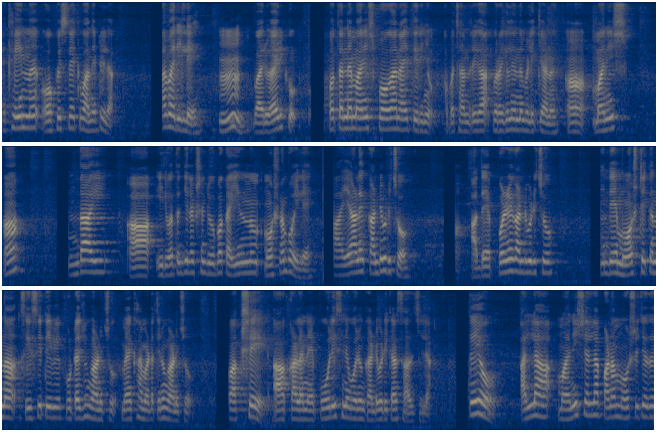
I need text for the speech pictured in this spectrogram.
മേഘ ഇന്ന് ഓഫീസിലേക്ക് വന്നിട്ടില്ല. ആ വരില്ലേ? വരുമായിരിക്കും അപ്പോൾ തന്നെ മനീഷ് പോകാനായി തിരിഞ്ഞു. അപ്പോൾ ചന്ദ്രിക പിറകിൽ നിന്ന് വിളിക്കുകയാണ് ആ മനീഷ്. ആ എന്തായി? ആ ഇരുപത്തഞ്ച് ലക്ഷം രൂപ കയ്യിൽ നിന്നും മോഷണം പോയില്ലേ? അയാളെ കണ്ടുപിടിച്ചോ? അതെപ്പോഴേ കണ്ടുപിടിച്ചു? ഇതിന്റെ മോഷ്ടിക്കുന്ന സി സി ടി വി ഫുട്ടേജും കാണിച്ചു മേഘ മേഡത്തിനും കാണിച്ചു. പക്ഷേ ആ കള്ളനെ പോലീസിന് പോലും കണ്ടുപിടിക്കാൻ സാധിച്ചില്ല. അതെയോ? അല്ല മനീഷല്ല പണം മോഷ്ടിച്ചത്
